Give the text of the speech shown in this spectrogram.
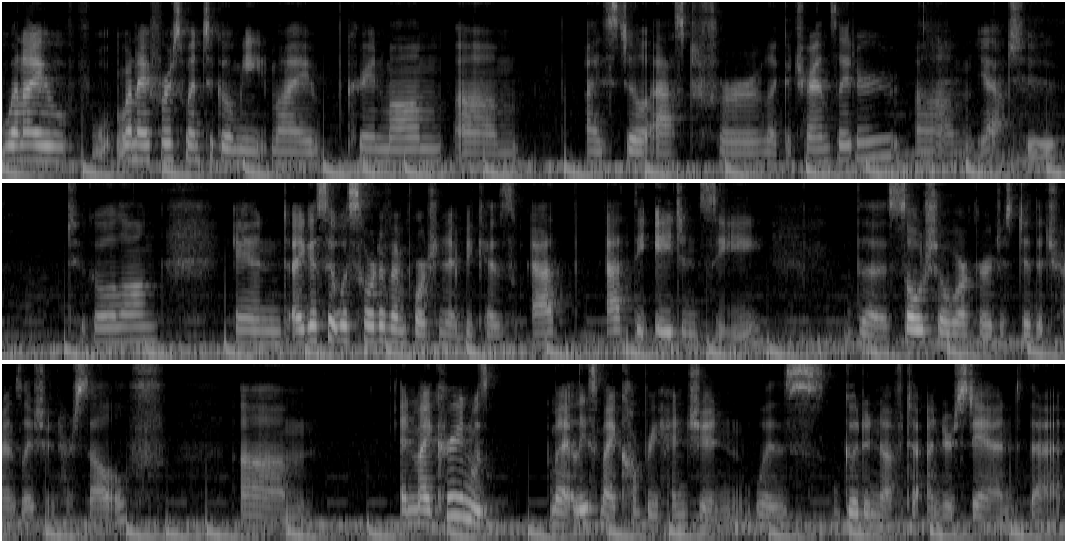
when I when I first went to go meet my Korean mom, um, I still asked for like a translator. Um, Yeah. To to go along. And I guess it was sort of unfortunate because at at the agency, the social worker just did the translation herself, um, and my Korean was. My, at least my comprehension was good enough to understand that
